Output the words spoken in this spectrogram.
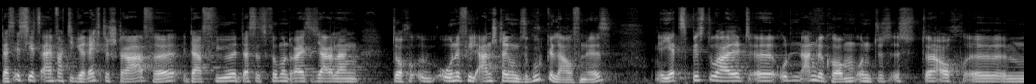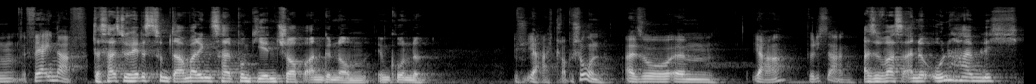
das ist jetzt einfach die gerechte Strafe dafür, dass es 35 Jahre lang doch äh, ohne viel Anstrengung so gut gelaufen ist. Jetzt bist du halt äh, unten angekommen und das ist dann auch ähm, fair enough. Das heißt, du hättest zum damaligen Zeitpunkt jeden Job angenommen, im Grunde? Ja, ich glaube schon. Also, ähm, ja, würde ich sagen. Also was eine unheimlich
